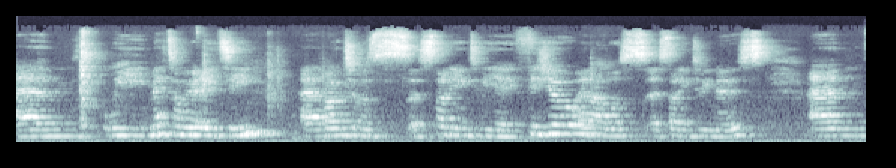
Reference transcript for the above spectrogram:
Um, we met when we were 18. Uh, Wouter was uh, studying to be a physio, and I was studying to be a nurse. And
